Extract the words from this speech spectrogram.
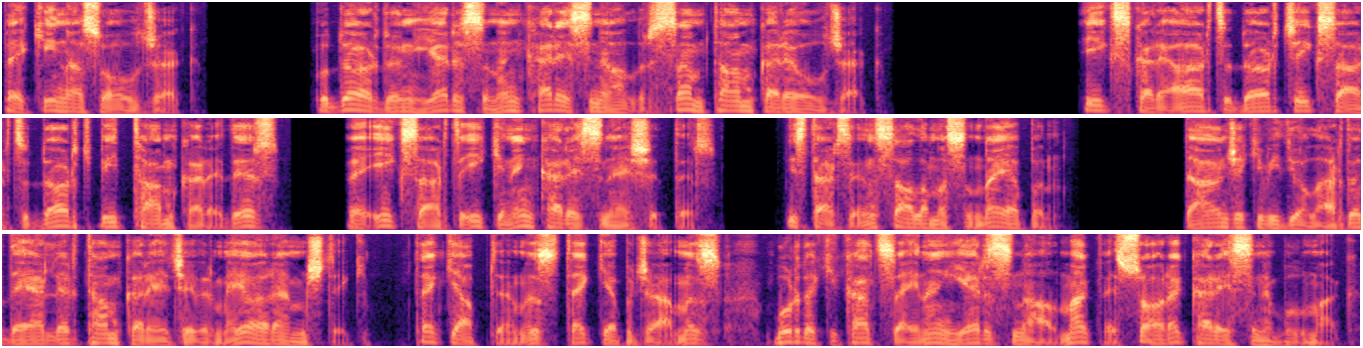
Peki nasıl olacak? Bu 4'ün yarısının karesini alırsam tam kare olacak x kare artı 4x artı 4 bir tam karedir ve x artı 2'nin karesine eşittir. İsterseniz sağlamasını da yapın. Daha önceki videolarda değerleri tam kareye çevirmeyi öğrenmiştik. Tek yaptığımız, tek yapacağımız, buradaki katsayının yarısını almak ve sonra karesini bulmak.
